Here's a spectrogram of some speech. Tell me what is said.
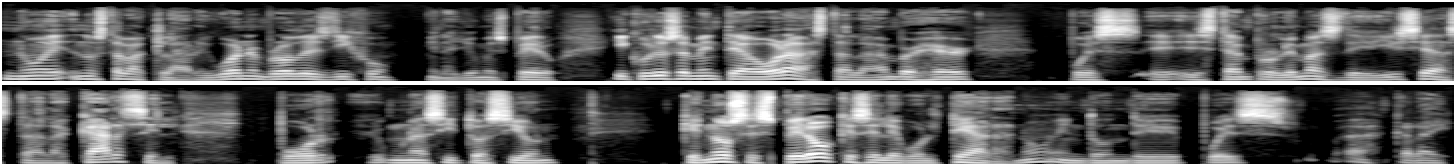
no, no estaba claro. Y Warner Brothers dijo, mira, yo me espero. Y curiosamente ahora hasta la Amber Heard pues eh, está en problemas de irse hasta la cárcel por una situación que no se esperó que se le volteara, ¿no? En donde, pues, ah, caray,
